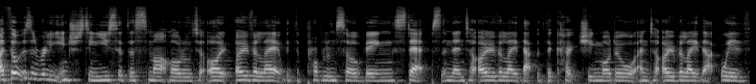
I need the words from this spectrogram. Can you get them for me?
I thought it was a really interesting use of the SMART model to o- overlay it with the problem solving steps and then to overlay that with the coaching model and to overlay that with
